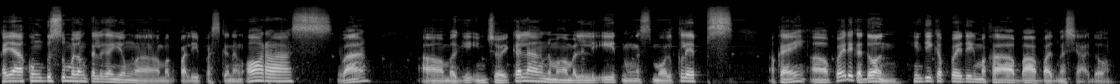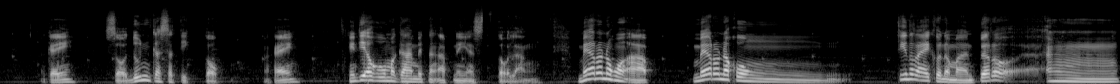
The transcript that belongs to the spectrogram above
Kaya kung gusto mo lang talaga yung uh, magpalipas ka ng oras, di ba? Uh, mag enjoy ka lang ng mga maliliit, mga small clips, okay? Uh, pwede ka doon. Hindi ka pwedeng makababad masyado. Okay? So, dun ka sa TikTok. Okay? Hindi ako gumagamit ng app na yan sa lang. Meron akong app meron akong tinry ko naman pero um,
